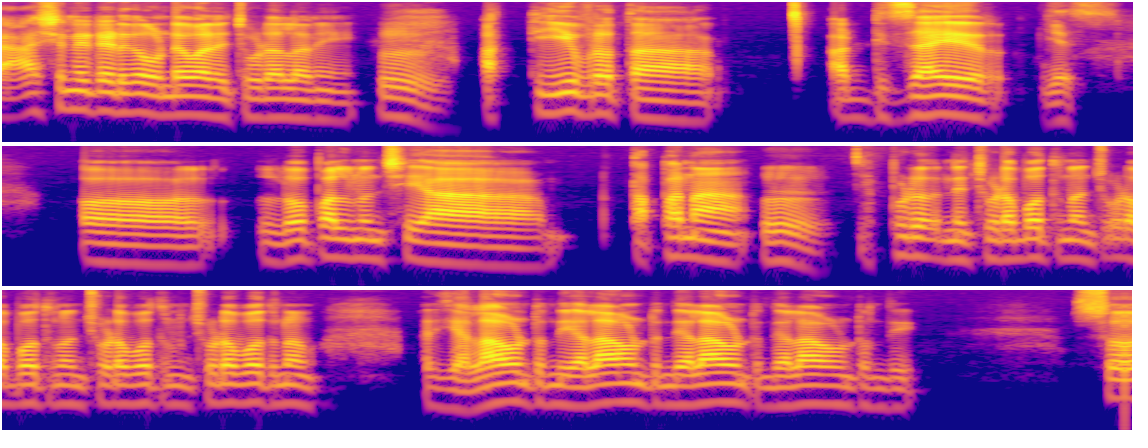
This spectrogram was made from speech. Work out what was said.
ప్యాషనేటెడ్గా ఉండేవాడిని చూడాలని. ఆ తీవ్రత ఆ డిజైర్ ఎస్ లోపల నుంచి ఆ తపన ఎప్పుడు నేను చూడబోతున్నాను చూడబోతున్నాను చూడబోతున్నాను చూడబోతున్నాను. అది ఎలా ఉంటుంది ఎలా ఉంటుంది ఎలా ఉంటుంది ఎలా ఉంటుంది. సో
